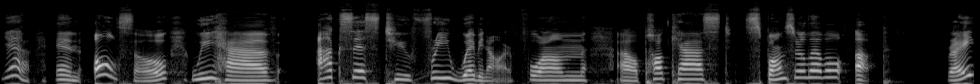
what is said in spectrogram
Yeah. And also, we have access to free webinar from our podcast sponsor level up, right?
